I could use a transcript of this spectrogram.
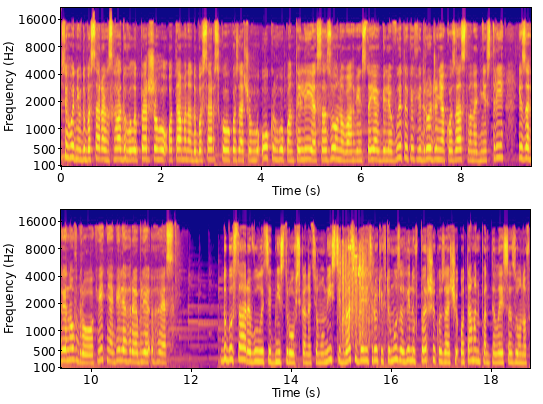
Сьогодні в Дубасарах згадували першого отамана Дубасарського козачого округу Пантелія Сазонова. Він стояв біля витоків відродження козацтва на Дністрі і загинув 2 квітня біля греблі ГЕС. Дубосари, вулиця Дністровська. На цьому місці 29 років тому загинув перший козачий отаман Пантелей Сазонов.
